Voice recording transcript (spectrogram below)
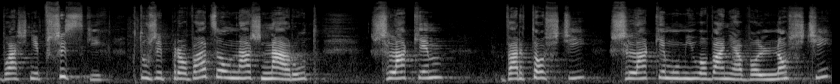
właśnie wszystkich, którzy prowadzą nasz naród szlakiem wartości, szlakiem umiłowania wolności,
